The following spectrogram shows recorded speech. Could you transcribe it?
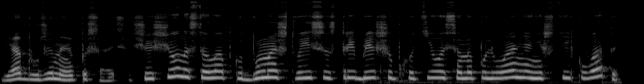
Я дуже нею пишаюся. Що що, листолапку, думаєш, твоїй сестрі більше б хотілося на полювання, ніж стійкувати?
